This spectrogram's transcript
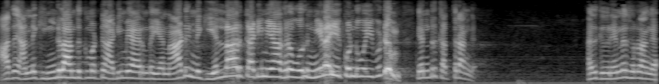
அது அன்னைக்கு இங்கிலாந்துக்கு மட்டும் அடிமையாக இருந்த என் நாடு இன்னைக்கு எல்லாருக்கும் அடிமையாகிற ஒரு நிலையை கொண்டு போய் விடும் என்று கத்துறாங்க. அதுக்கு இவர் என்ன சொல்கிறாங்க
